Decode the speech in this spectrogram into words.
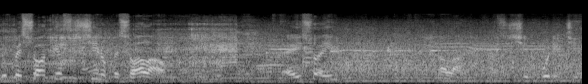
E o pessoal aqui assistindo, o pessoal lá, ó. É isso aí. Olha lá, assistindo bonitinho.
